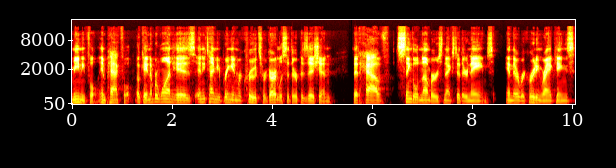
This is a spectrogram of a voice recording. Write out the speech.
meaningful, impactful. Okay, number one is anytime you bring in recruits, regardless of their position, that have single numbers next to their names in their recruiting rankings,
